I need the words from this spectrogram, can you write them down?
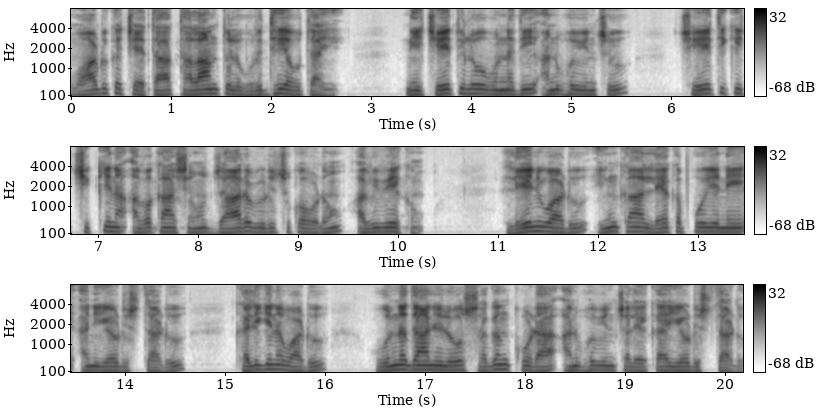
వాడుక చేత తలాంతులు వృద్ధి అవుతాయి. నీ చేతిలో ఉన్నది అనుభవించు. చేతికి చిక్కిన అవకాశం జార విడుచుకోవడం అవివేకం. లేనివాడు ఇంకా లేకపోయేనే అని ఏడుస్తాడు. కలిగినవాడు ఉన్నదానిలో సగం కూడా అనుభవించలేక ఏడుస్తాడు.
